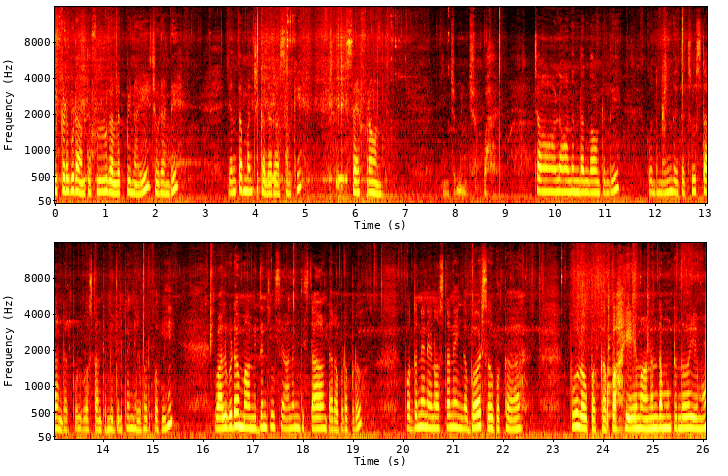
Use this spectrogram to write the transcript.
ఇక్కడ కూడా అంతే ఫుల్గా లెప్పినాయి చూడండి. ఎంత మంచి కలర్ అసలుకి. సాఫ్రాన్ ఇంచుమించు బా. చాలా ఆనందంగా ఉంటుంది. కొంతమంది అయితే చూస్తూ ఉంటారు పూలు కోస్తూ ఉంటే మిద్దెలపై నిలబడుకొని. వాళ్ళు కూడా మా మిద్దెను చూసి ఆనందిస్తూ ఉంటారు అప్పుడప్పుడు. పొద్దున్నే నేను వస్తానే ఇంకా బర్డ్స్ ఓ పక్క పూలు పక్క అబ్బా ఏం ఆనందం ఉంటుందో ఏమో.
